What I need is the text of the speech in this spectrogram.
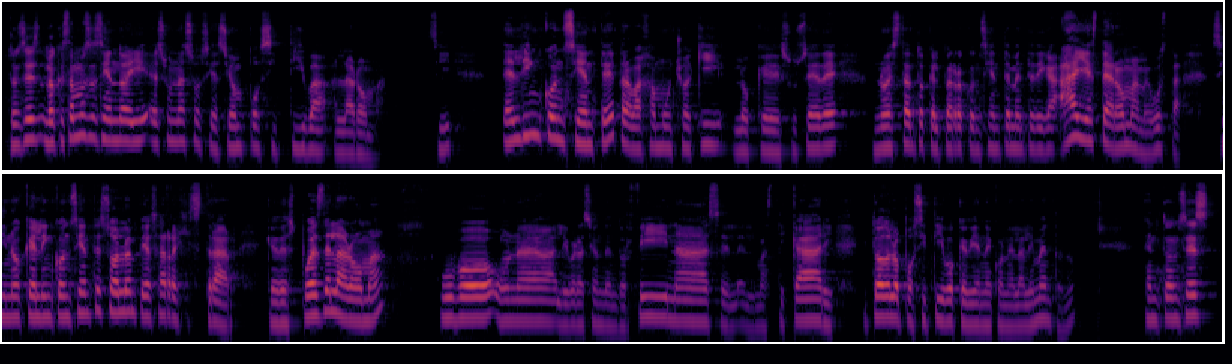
Entonces, lo que estamos haciendo ahí es una asociación positiva al aroma, ¿sí? El inconsciente trabaja mucho aquí. Lo que sucede no es tanto que el perro conscientemente diga, ay, este aroma me gusta, sino que el inconsciente solo empieza a registrar que después del aroma hubo una liberación de endorfinas, el, masticar y, y, todo lo positivo que viene con el alimento, ¿no? Entonces,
